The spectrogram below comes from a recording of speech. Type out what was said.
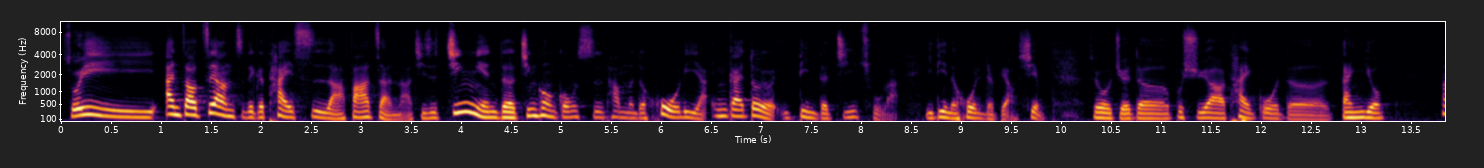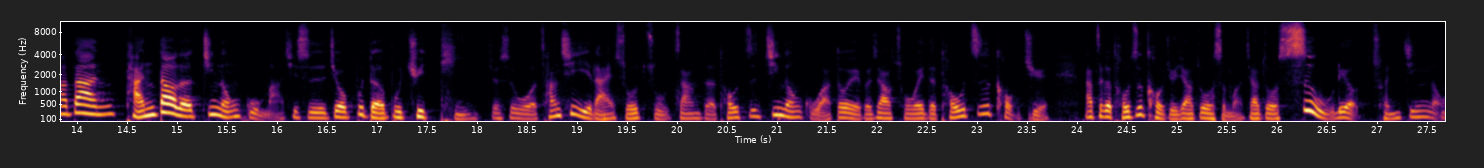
所以按照这样子的一个态势啊发展啊，其实今年的金控公司他们的获利啊，应该都有一定的基础啦，一定的获利的表现，所以我觉得不需要太过的担忧。那当然谈到了金融股嘛，其实就不得不去提，就是我长期以来所主张的投资金融股啊，都有一个叫所谓的投资口诀。那这个投资口诀叫做什么？叫做四五六纯金融。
